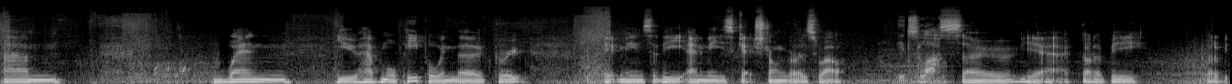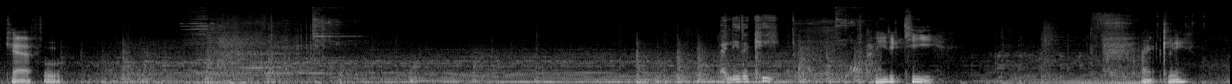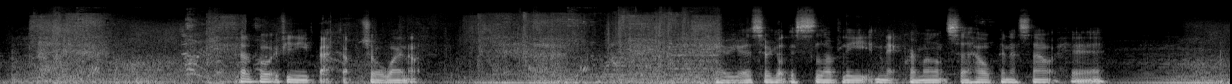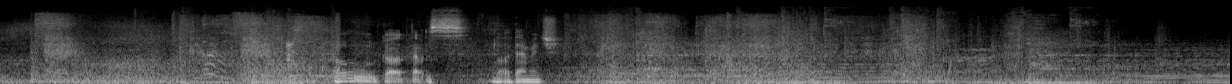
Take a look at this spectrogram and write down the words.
Um, when you have more people in the group, it means that the enemies get stronger as well. It's locked. So yeah, gotta be, gotta be careful. I need a key. I need a key. Frankly. Teleport if you need backup. Sure, why not? We go. So we've got this lovely necromancer helping us out here. Oh god, that was a lot of damage.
